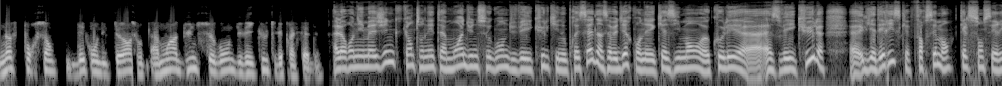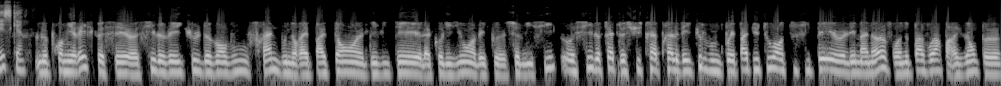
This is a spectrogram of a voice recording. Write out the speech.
9% des conducteurs sont à moins d'une seconde du véhicule qui les précède. Alors on imagine que quand on est à moins d'une seconde du véhicule qui nous précède, hein, ça veut dire qu'on est quasiment euh, collé à, ce véhicule. Euh, il y a des risques, forcément. Quels sont ces risques? Le premier risque, c'est euh, si le véhicule devant vous freine, vous n'aurez pas le temps d'éviter la collision avec celui-ci. Aussi, le fait de suivre très près le véhicule, vous ne pouvez pas du tout anticiper les manœuvres, ne pas voir par exemple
